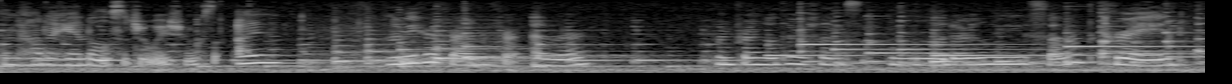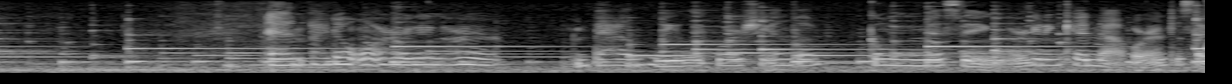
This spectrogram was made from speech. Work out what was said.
and how to handle the situation. Because I want to be her friend forever. Been friends with her since literally seventh grade and I badly, like where she ends up going missing or getting kidnapped or into sex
